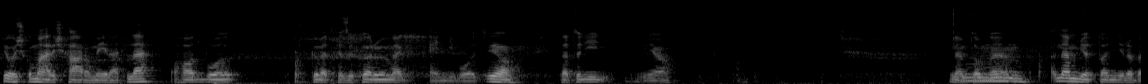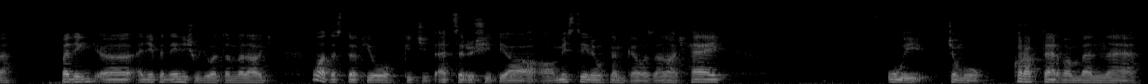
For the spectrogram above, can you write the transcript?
Jó, és akkor már is három élet le a hatból, következő körül meg ennyi volt. Ja. Tehát, hogy így, ja. Nem tudom, nem, nem jött annyira be. Pedig uh, egyébként én is úgy voltam vele, hogy volt ez tök jó, kicsit egyszerűsíti a, a misztériumot, nem kell hozzá nagy hely, új csomó karakter van benne,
